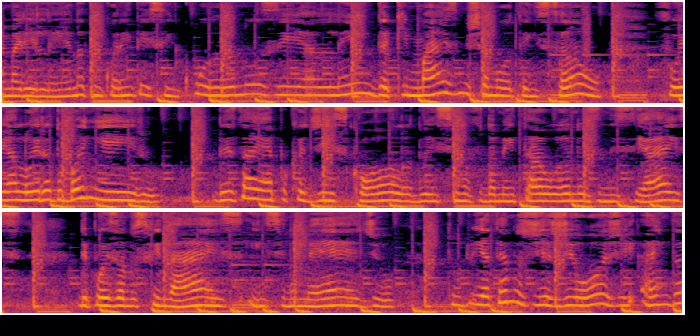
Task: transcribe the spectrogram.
é Maria Helena, tenho 45 anos e a lenda que mais me chamou atenção foi a loira do banheiro. Desde a época de escola, do ensino fundamental, anos iniciais, depois anos finais, ensino médio, tudo e até nos dias de hoje ainda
